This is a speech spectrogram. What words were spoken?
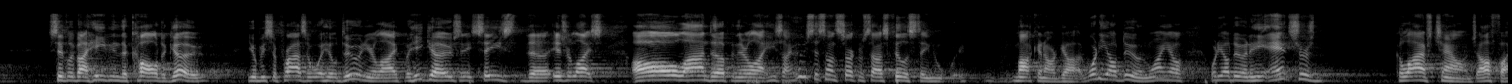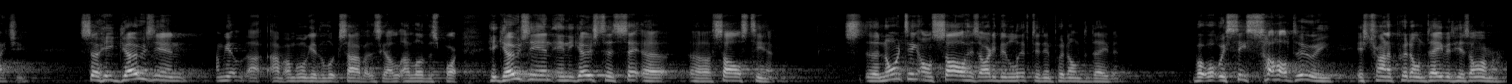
simply by heeding the call to go, you'll be surprised at what He'll do in your life. But He goes and He sees the Israelites all lined up, and they're like, He's like, Who's this uncircumcised Philistine mocking our God? What are y'all doing? Why y'all? What are y'all doing? And He answers Goliath's challenge. I'll fight you. So He goes in I'm, getting, I'm going to get a little excited about this guy. I love this part. He goes in and he goes to uh, uh, Saul's tent. The anointing on Saul has already been lifted and put on to David. But what we see Saul doing is trying to put on David his armor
